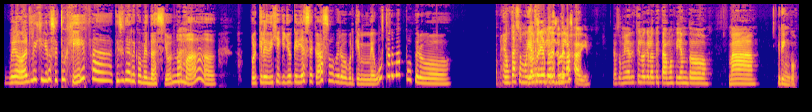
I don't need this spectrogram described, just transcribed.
weón, le dije, yo no soy tu jefa, te hice una recomendación nomás. Porque le dije que yo quería ese caso, pero porque me gusta nomás, po, pero... es un caso muy No al estilo de la. Javi. Caso muy al estilo que lo que estábamos viendo más gringo.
